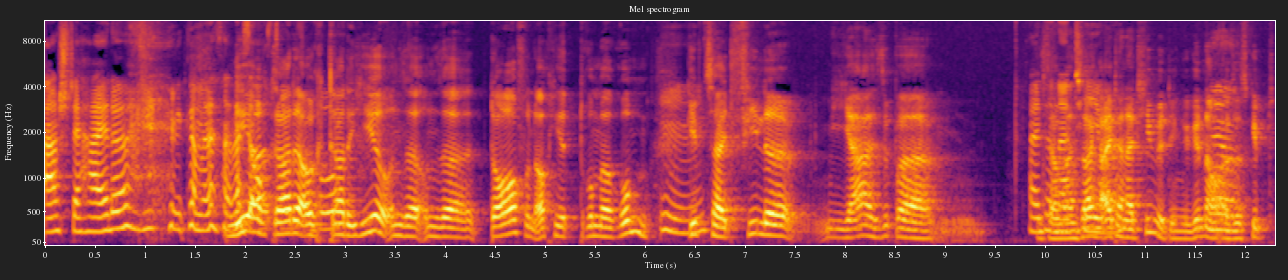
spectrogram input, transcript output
Arsch der Heide, wie kann man das anders Nee, auch gerade auch gerade hier, unser, unser Dorf und auch hier drumherum, Mhm. gibt's halt viele, ja, super, wie soll man sagen, alternative Dinge, genau. Ja. Also es gibt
